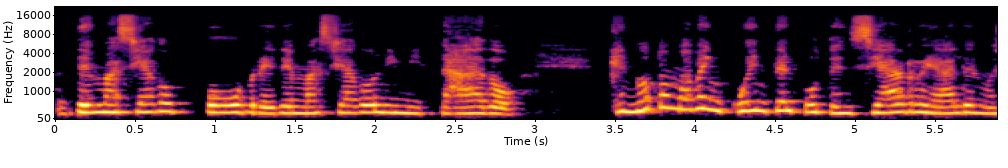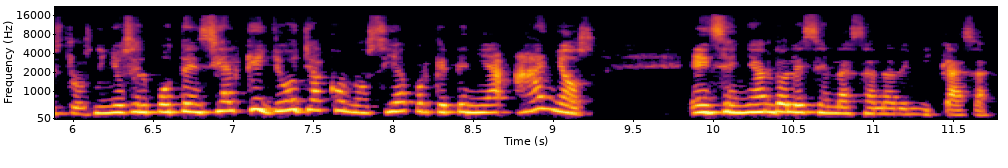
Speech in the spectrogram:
demasiado pobre, demasiado limitado, que no tomaba en cuenta el potencial real de nuestros niños, el potencial que yo ya conocía porque tenía años enseñándoles en la sala de mi casa.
